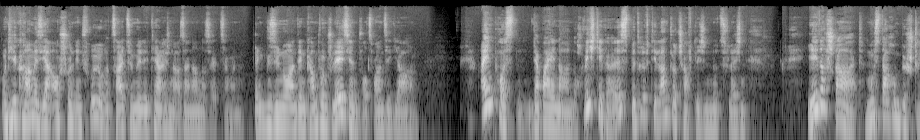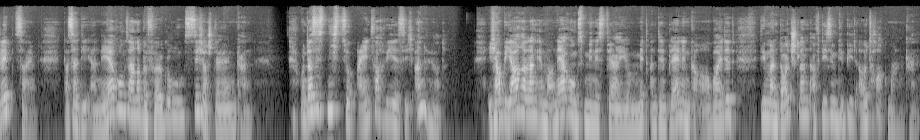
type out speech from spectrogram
Und hier kam es ja auch schon in früherer Zeit zu militärischen Auseinandersetzungen. Denken Sie nur an den Kampf um Schlesien vor 20 Jahren. Ein Posten, der beinahe noch wichtiger ist, betrifft die landwirtschaftlichen Nutzflächen. Jeder Staat muss darum bestrebt sein, dass er die Ernährung seiner Bevölkerung sicherstellen kann. Und das ist nicht so einfach, wie es sich anhört. Ich habe jahrelang im Ernährungsministerium mit an den Plänen gearbeitet, wie man Deutschland auf diesem Gebiet autark machen kann.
